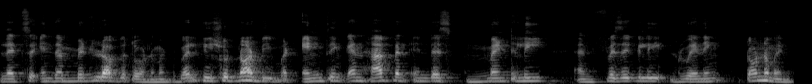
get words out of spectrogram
let's say in the middle of the tournament, well, he should not be, but anything can happen in this mentally and physically draining tournament.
